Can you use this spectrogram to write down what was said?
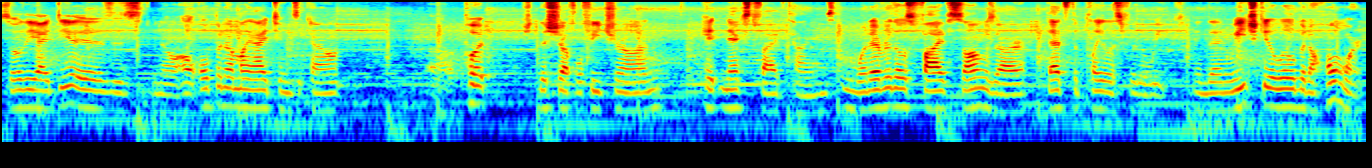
So the idea is, is you know, I'll open up my iTunes account, uh, put the shuffle feature on, hit next five times, and whatever those five songs are, that's the playlist for the week. And then we each get a little bit of homework.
